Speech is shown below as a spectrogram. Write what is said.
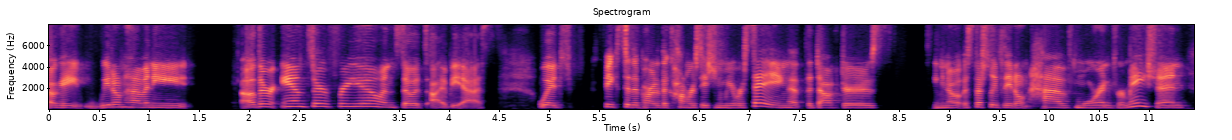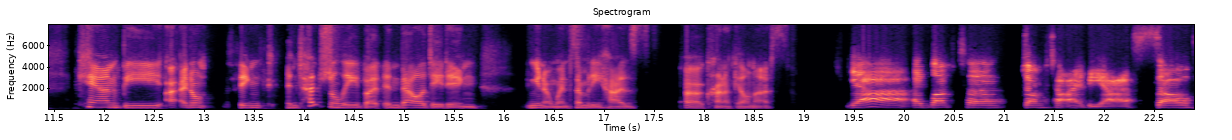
okay, we don't have any other answer for you. And so it's IBS, which speaks to the part of the conversation we were saying that the doctors, you know, especially if they don't have more information, can be, I don't think intentionally, but invalidating, you know, when somebody has a chronic illness. Yeah, I'd love to jump to IBS. So,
